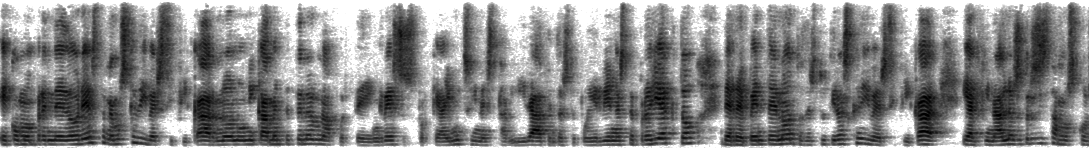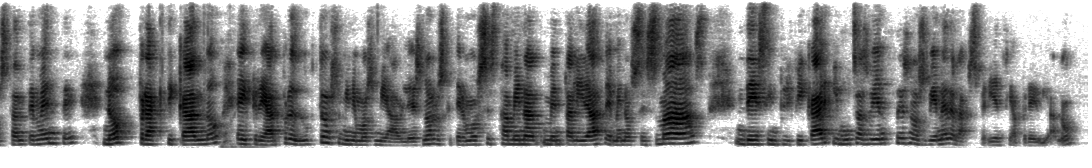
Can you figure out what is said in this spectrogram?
eh, como emprendedores, tenemos que diversificar, ¿no? únicamente tener una fuerte de ingresos, porque hay mucha inestabilidad. Entonces, te puede ir bien este proyecto, de repente no, entonces tú tienes que diversificar. Y al final, nosotros estamos constantemente, ¿no? Practicando el crear productos mínimos viables, ¿no? Los que tenemos esta mentalidad de menos es más, de simplificar, y muchas veces nos viene de la experiencia previa, ¿no?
